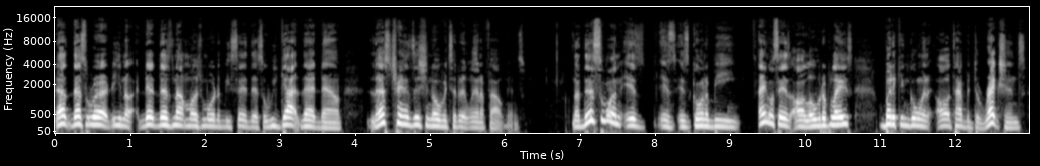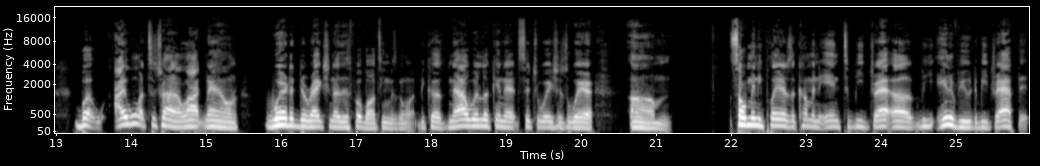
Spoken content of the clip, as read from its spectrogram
that that's where you know there, there's not much more to be said there. So we got that down. Let's transition over to the Atlanta Falcons. Now this one is is is going to be I ain't gonna say it's all over the place, but it can go in all type of directions. But I want to try to lock down where the direction of this football team is going because now we're looking at situations where um so many players are coming in to be dra- uh, be interviewed to be drafted.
